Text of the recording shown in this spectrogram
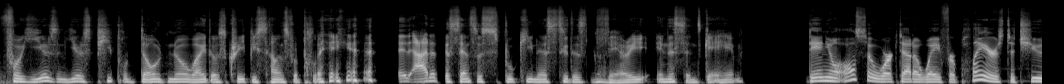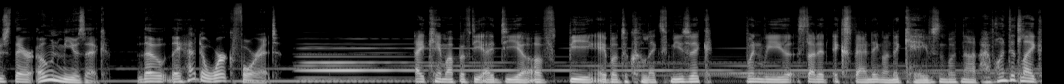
For years and years, people don't know why those creepy sounds were playing. it added a sense of spookiness to this very innocent game. Daniel also worked out a way for players to choose their own music, though they had to work for it. I came up with the idea of being able to collect music. When we started expanding on the caves and whatnot, I wanted like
